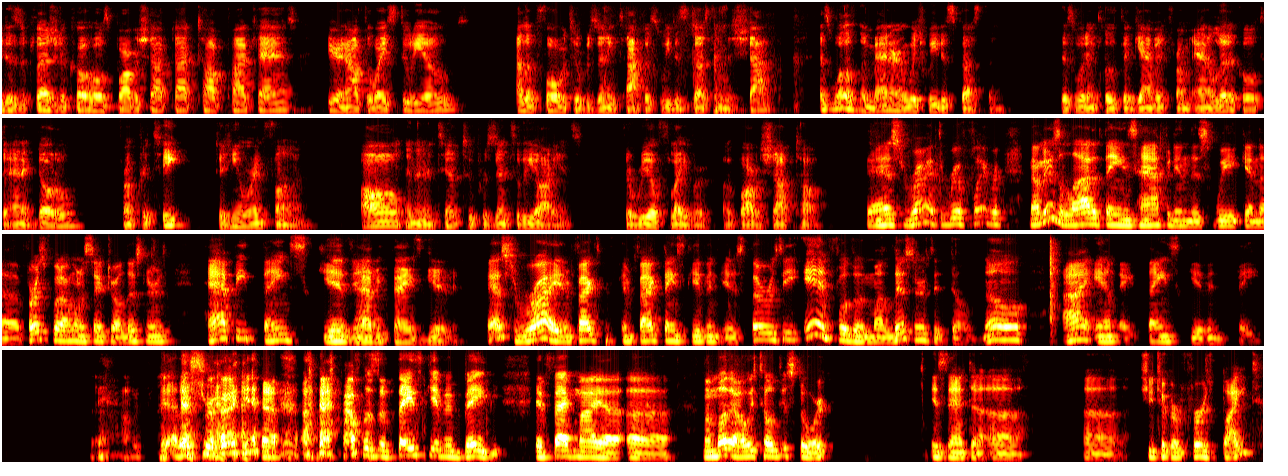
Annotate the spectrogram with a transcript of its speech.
It is a pleasure to co-host Barbershop Talk podcast here in Out the Way Studios. I look forward to presenting topics we discussed in the shop, as well as the manner in which we discuss them. This would include the gambit from analytical to anecdotal, from critique to humor and fun, all in an attempt to present to the audience the real flavor of barbershop talk. That's right, the real flavor. Now, there's a lot of things happening this week, and uh, first of all, I want to say to our listeners, Happy Thanksgiving! Happy Thanksgiving! That's right. In fact, in fact, Thanksgiving is Thursday. And for the my listeners that don't know, I am a Thanksgiving baby. yeah, that's right. Yeah. I, I, was a Thanksgiving baby. In fact, my uh, uh my mother always told this story. Is that uh, uh, uh she took her first bite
